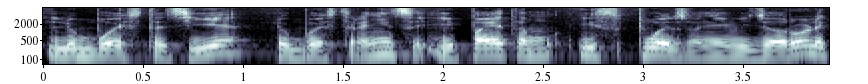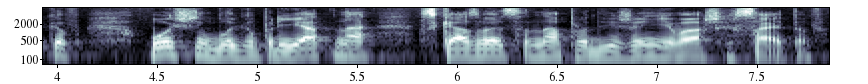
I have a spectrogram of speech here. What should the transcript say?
любой статье, любой странице, и поэтому использование видеороликов очень благоприятно сказывается на продвижении ваших сайтов.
